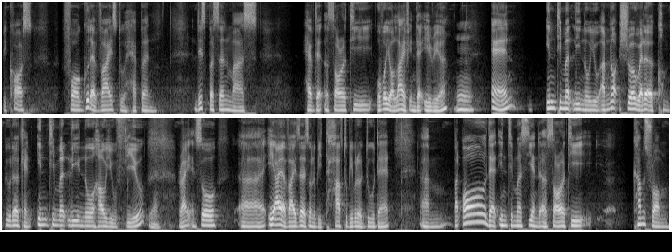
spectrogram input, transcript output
because for good advice to happen, this person must have that authority over your life in that area and intimately know you. I'm not sure whether a computer can intimately know how you feel, Yeah. right? And so, uh, AI advisor is going to be tough to be able to do that. Um, but all that intimacy and the authority uh, comes from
